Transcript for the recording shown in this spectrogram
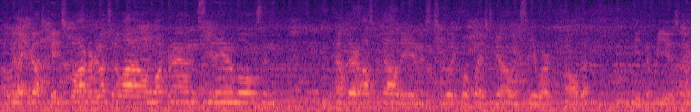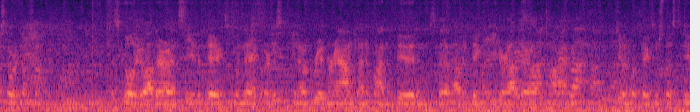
Uh, we like to go out to Katie's farm every once in a while and walk around and see the animals and have their hospitality, and it's just a really cool place to go and see where all the meat that we use in our store comes from cool to go out there and see the pigs when they are just, you know, rooting around trying to find the food instead of having a big feeder out there all the time doing what pigs are supposed to do.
